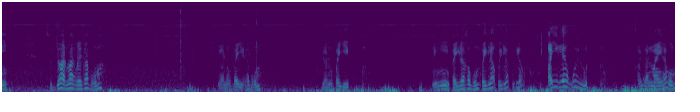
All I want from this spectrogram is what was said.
นี่ สุดยอดมากเลยครับผมหย่อนลงไปอีกครับผมหย่อนลงไปอีก นี่ไปอีกแล้วครับผมไปอีกแล้วไปอีกแล้วไปอีกแล้วไปอีกแล้วอุ้ยหลุดเอาหย่อนใหม่ครับผม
